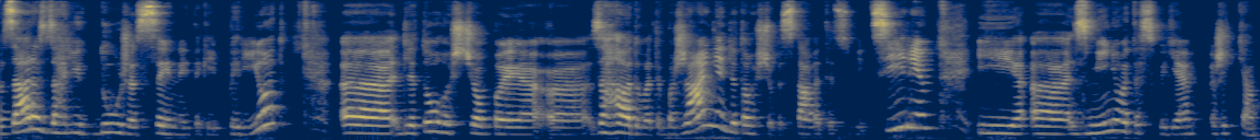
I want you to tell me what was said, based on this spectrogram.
зараз взагалі дуже сильний такий період для того, щоб е, загадувати бажання, для того, щоб ставити собі цілі і е, змінювати своє життя.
